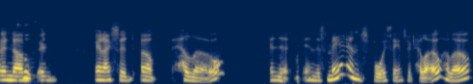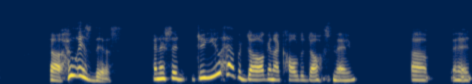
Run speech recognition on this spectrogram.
And um Oh. and and I said, um, hello. And the, and this man's voice answered, hello, hello. Uh, who is this? And I said, do you have a dog? And I called the dog's name. Um, and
